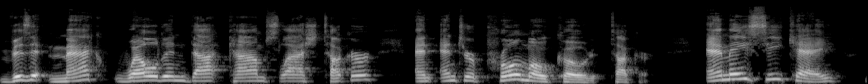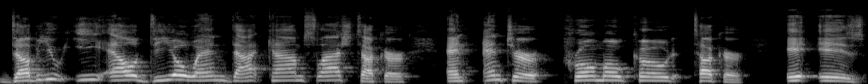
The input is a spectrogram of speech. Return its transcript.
visit mackweldon.com slash Tucker and enter promo code Tucker. M A C K W E L D O N dot com slash Tucker and enter promo code Tucker. It is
